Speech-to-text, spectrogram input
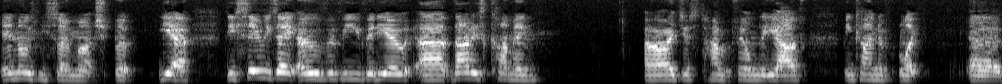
annoys me so much. But yeah, the Series 8 overview video, uh, that is coming. Uh, I just haven't filmed it yet. I've been kind of like uh,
